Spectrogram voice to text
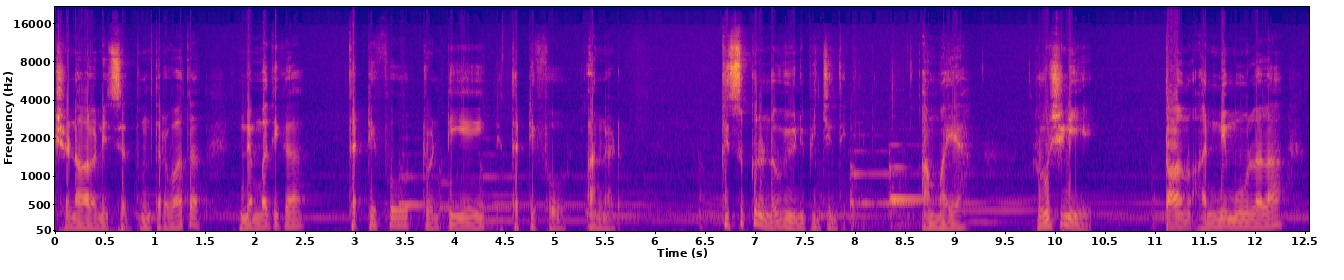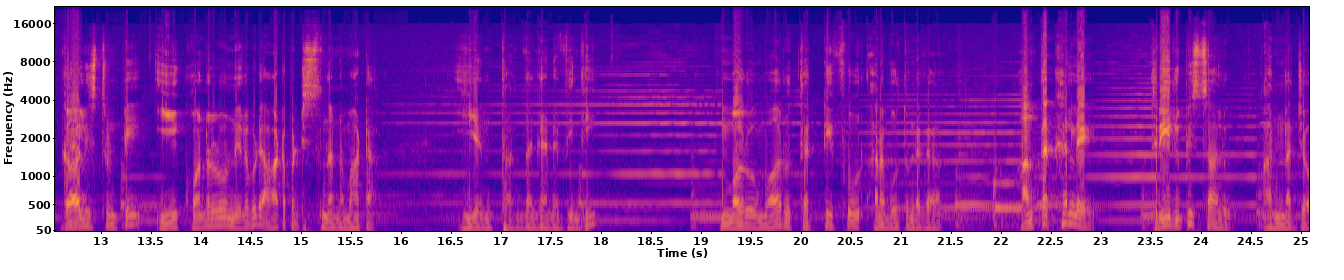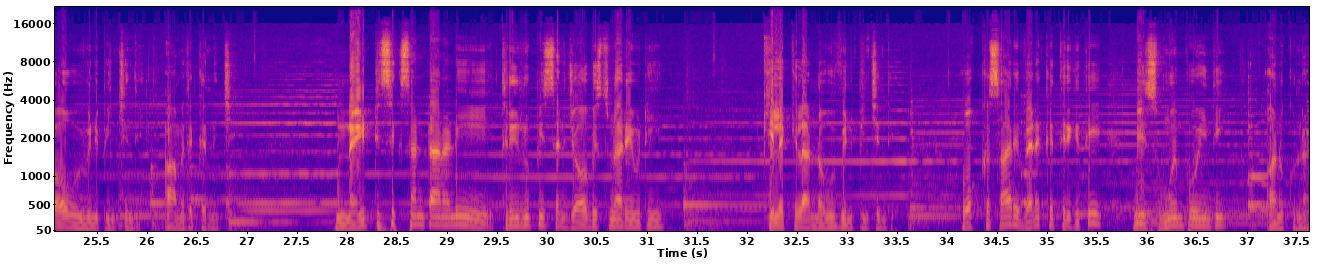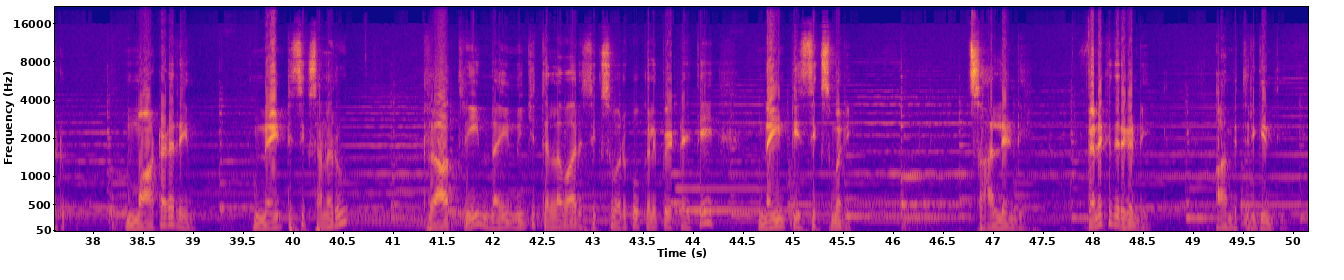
క్షణాల నిశ్శబ్దం తర్వాత నెమ్మదిగా thirty four twenty eight thirty four అన్నాడు. కిసుక్కున నవ్వు వినిపించింది. అమ్మయ్య రోషిణియే తాను అన్ని మూలలా గాలిస్తుంటే ఈ కొనలో నిలబడి ఆట పట్టిస్తుందన్నమాట. ఎంత అందంగా నవ్వింది. మరోమారు థర్టీ ఫోర్ అనబోతుండగా అంతక్కర్లే త్రీ రూపీస్ చాలు అన్న జవాబు వినిపించింది ఆమె దగ్గర నుంచి. నైంటీ సిక్స్ అంటానని త్రీ రూపీస్ అని జవాబిస్తున్నారేమిటి? కిలకిలా నవ్వు వినిపించింది. ఒక్కసారి వెనక్కి తిరిగితే మీ సుమ్మం పోయింది? అనుకున్నాడు. మాట్లాడరేం? నైంటీ సిక్స్ అనరు? రాత్రి నైన్ నుంచి తెల్లవారి సిక్స్ వరకు కలిపేటైతే నైంటీ సిక్స్ మరి. చాలండి. వెనక్కి తిరగండి. ఆమె తిరిగింది.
